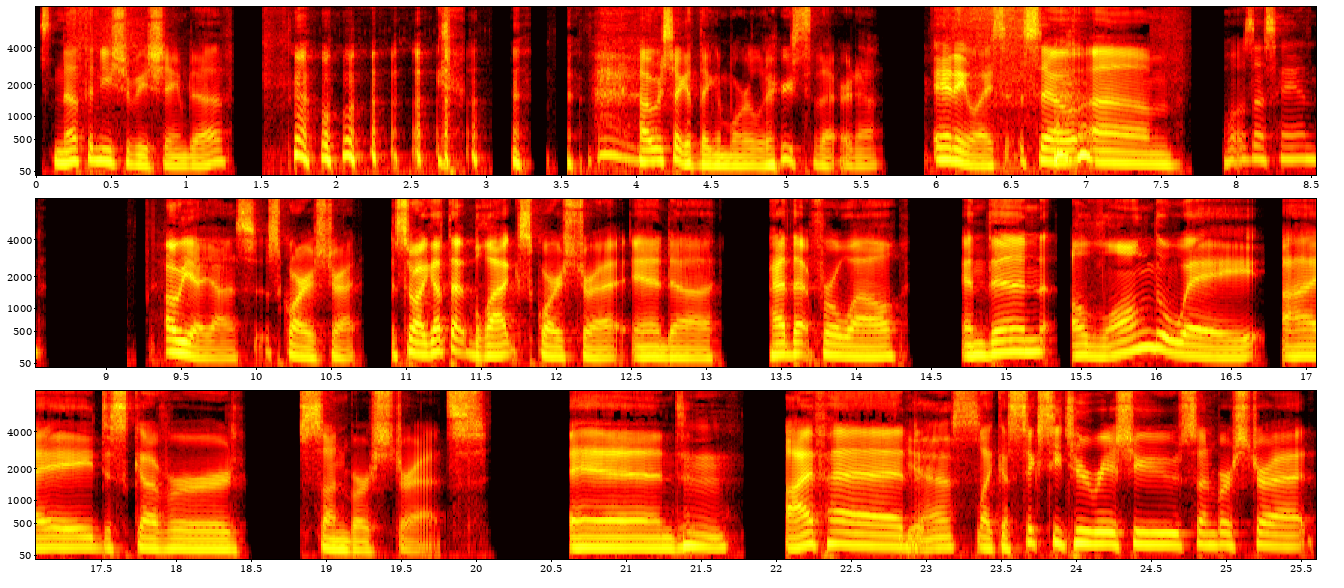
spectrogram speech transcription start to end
It's nothing you should be ashamed of. I wish I could think of more lyrics to that right now. Anyways, so um, what was I saying? Oh yeah, yeah, Squier Strat. So I got that black Squier Strat and uh, had that for a while, and then along the way I discovered Sunburst Strats, and Hmm. I've had yes. like a 62 reissue Sunburst Strat.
